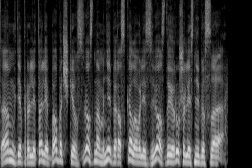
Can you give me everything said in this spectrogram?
Там, где пролетали бабочки, в звездном небе раскалывались звезды и рушились небеса.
